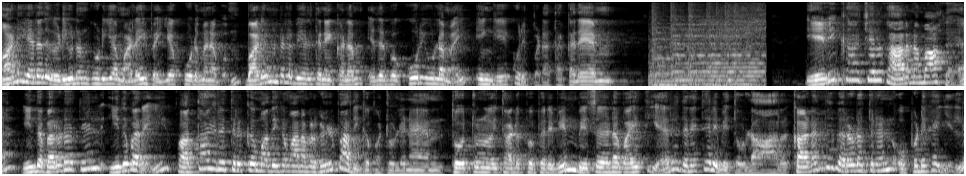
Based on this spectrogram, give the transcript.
மழை அல்லது இடியுடன் கூடிய மழை பெய்யக்கூடும் எனவும் வளிமண்டலவியல் திணைக்களம் எதிர்ப்பு கூறியுள்ளமை இங்கே குறிப்பிடத்தக்கது. எலிக்காய்ச்சல் காரணமாக இந்த வருடத்தில் இதுவரை பத்தாயிரத்திற்கும் அதிகமானவர்கள் பாதிக்கப்பட்டுள்ளனர். தொற்று நோய் தடுப்பு பிரிவின் விசேட வைத்தியர் இதனை தெரிவித்துள்ளார். கடந்த வருடத்துடன் ஒப்பிடுகையில்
